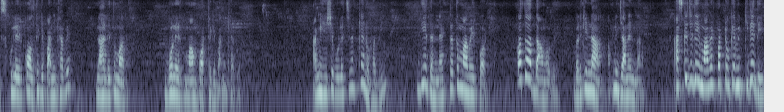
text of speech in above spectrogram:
স্কুলের কল থেকে পানি খাবে, নাহলে তোমার বোনের মাম পট থেকে পানি খাবে। আমি হেসে বলেছিলাম, কেন ভাবি? দিয়ে দেন না, একটা তো মামের পট। কত আর দাম হবে? বলে কি, না, আপনি জানেন না। আজকে যদি এই মামের পটটা ওকে আমি কিনে দিই,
